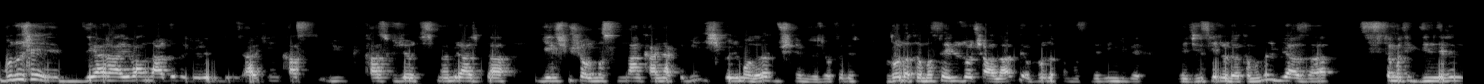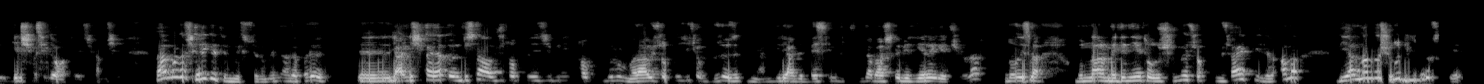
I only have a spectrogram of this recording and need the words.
Bunu şey diğer hayvanlarda da görebildiğimiz erkeğin kas, kas gücü açısından birazcık daha gelişmiş olmasından kaynaklı bir iş bölümü olarak düşünebiliriz. Yoksa bir rol ataması henüz o çağlarda yok. Rol ataması dediğin gibi e, cinsiyet rol atamaları biraz daha sistematik dinlerin gelişmesiyle ortaya çıkan bir şey. Ben burada şeye getirmek istiyorum. Benim Arap'a. Evet. E, yerleşik hayat öncesinde avcı toplayıcı bir top, durum var. Avcı toplayıcı çok güzel özetleyeyim. Yani bir yerde besin bittiğinde başka bir yere geçiyorlar. Dolayısıyla bunlar medeniyet oluşumuna çok müsait değildir. Ama bir yandan da şunu biliyoruz ki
